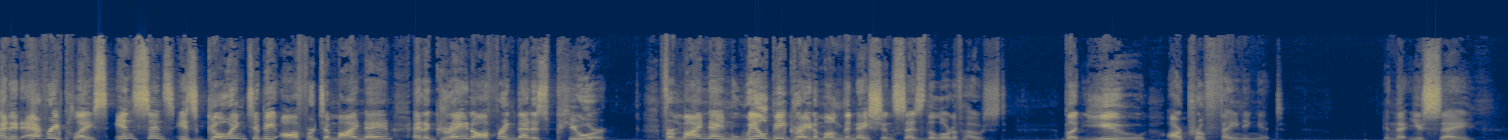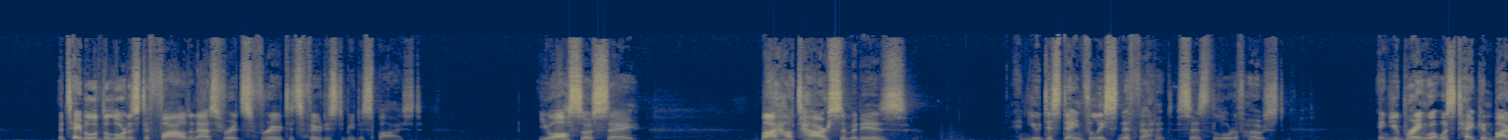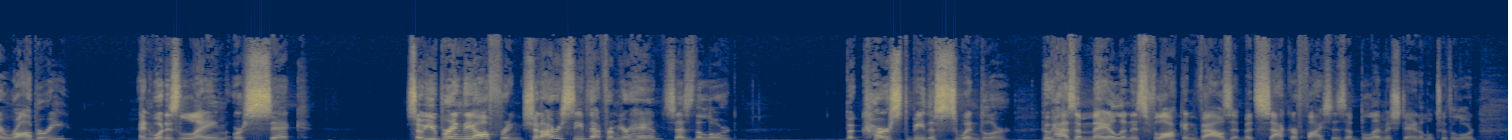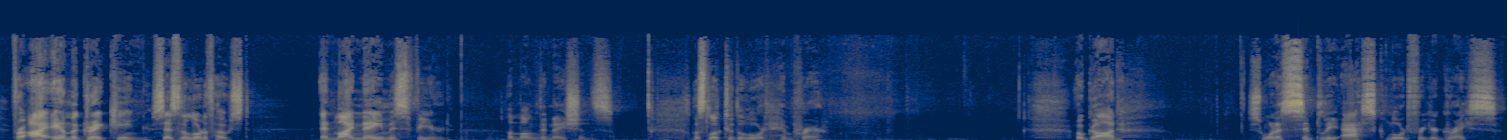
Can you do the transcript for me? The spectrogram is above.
And in every place, incense is going to be offered to my name and a grain offering that is pure. For my name will be great among the nations, says the Lord of hosts. But you are profaning it, in that you say, The table of the Lord is defiled, and as for its fruit, its food is to be despised. You also say, My, how tiresome it is. And you disdainfully sniff at it, says the Lord of hosts and you bring what was taken by robbery and what is lame or sick. So you bring the offering. Should I receive that from your hand? says the Lord. But cursed be the swindler who has a male in his flock and vows it, but sacrifices a blemished animal to the Lord. For I am a great king, says the Lord of hosts, and my name is feared among the nations. Let's look to the Lord in prayer. Oh God, just want to simply ask, Lord, for your grace.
